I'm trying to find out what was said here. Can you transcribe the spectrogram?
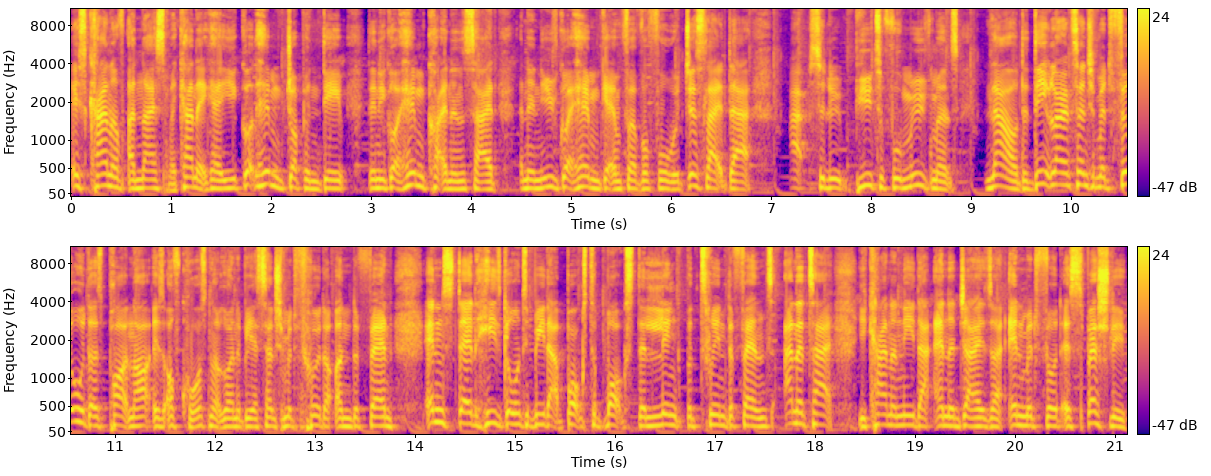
it's kind of a nice mechanic here. You got him dropping dropping deep. Then you got him cutting inside, and then you've got him getting further forward, just like that. Absolute beautiful movements. Now, the deep line central midfielder's partner is, of course, not going to be a central midfielder on defend. Instead, he's going to be that box to box, the link between defense and attack. You kind of need that energizer in midfield, especially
